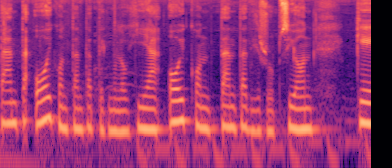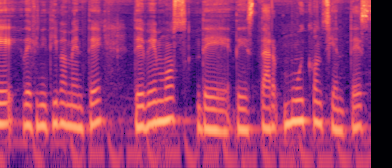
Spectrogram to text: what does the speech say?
tanta, hoy con tanta tecnología, hoy con tanta disrupción, que definitivamente debemos de, estar muy conscientes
